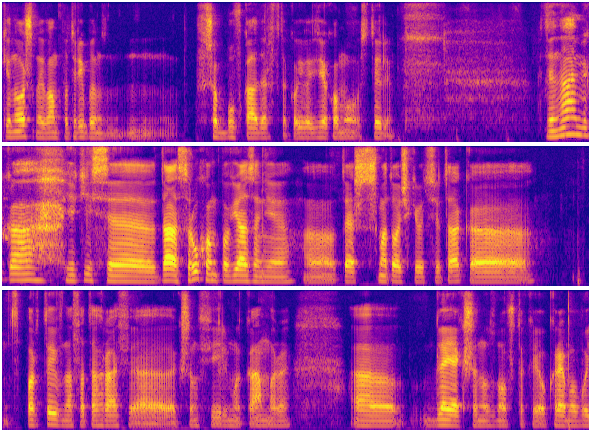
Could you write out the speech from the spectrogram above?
кіношний вам потрібен, щоб був кадр в, такої, в якому стилі. Динаміка, якісь е, да, з рухом пов'язані е, теж шматочки оці, так. е, Спортивна фотографія, екшн фільми, камери. Для екшену знову ж таки окремо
